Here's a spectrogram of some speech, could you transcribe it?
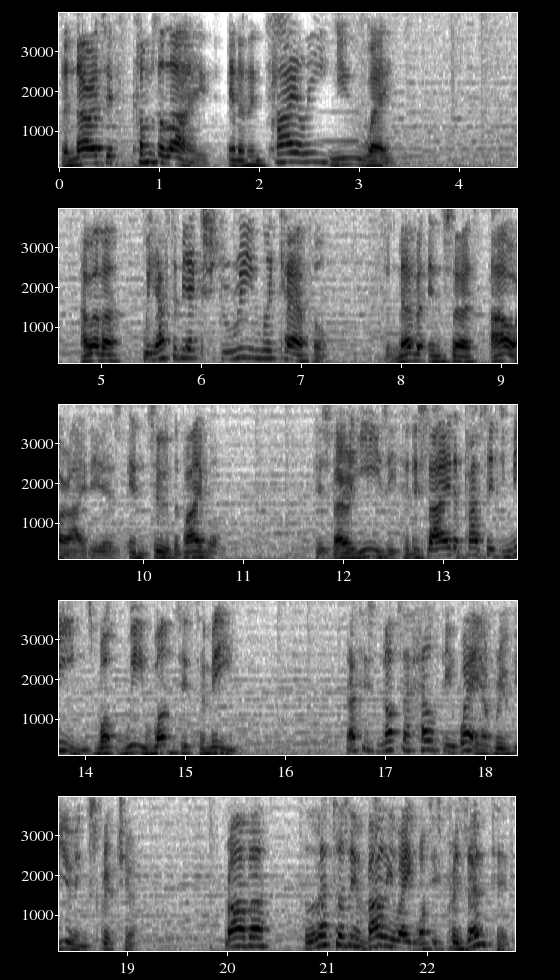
the narrative comes alive in an entirely new way. However, we have to be extremely careful to never insert our ideas into the Bible. It is very easy to decide a passage means what we want it to mean. That is not a healthy way of reviewing Scripture. Rather, let us evaluate what is presented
